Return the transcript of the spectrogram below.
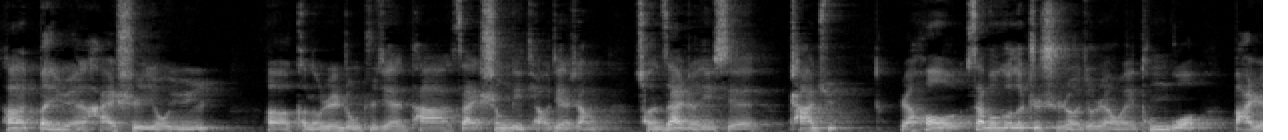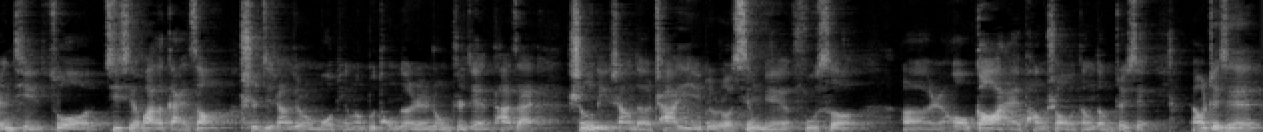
它本源还是由于，呃，可能人种之间它在生理条件上存在着一些差距。然后，赛博格的支持者就认为，通过把人体做机械化的改造，实际上就是抹平了不同的人种之间它在生理上的差异，比如说性别、肤色，呃，然后高矮、胖瘦等等这些。然后这些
